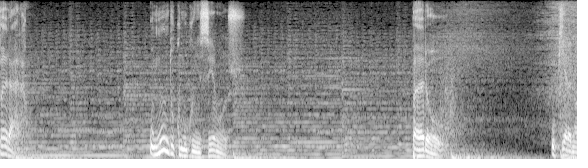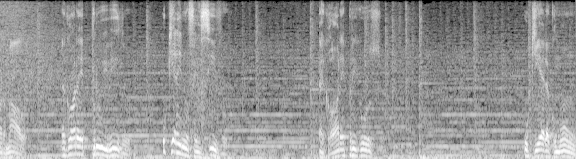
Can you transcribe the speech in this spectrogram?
pararam. O mundo como conhecemos parou. O que era normal agora é proibido. O que era inofensivo agora é perigoso. O que era comum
